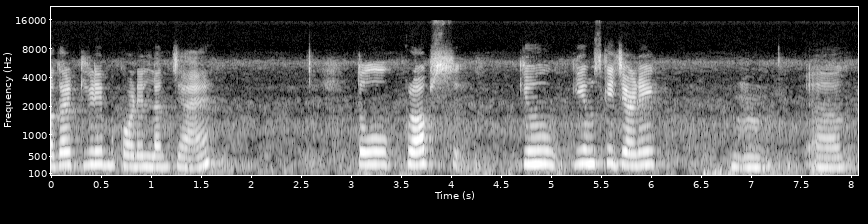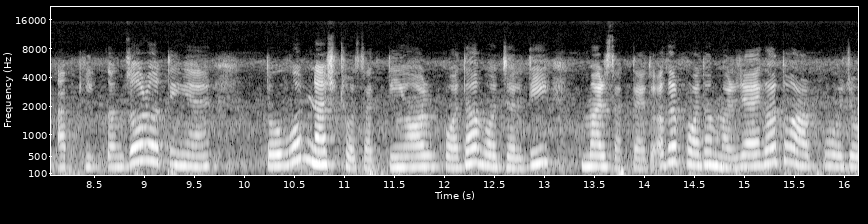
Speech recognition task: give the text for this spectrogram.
अगर कीड़े मकोड़े लग जाएँ तो क्रॉप्स क्योंकि उसकी जड़ें आपकी कमज़ोर होती हैं तो वो नष्ट हो सकती हैं और पौधा बहुत जल्दी मर सकता है। तो अगर पौधा मर जाएगा तो आपको जो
